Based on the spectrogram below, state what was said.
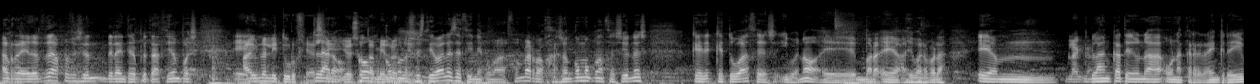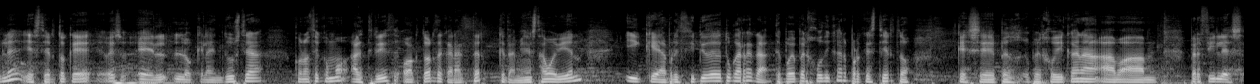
alrededor de la profesión de la interpretación, pues... eh, Hay una liturgia, sí, Claro, yo eso como, también lo como los festivales de cine, como la alfombra roja, son como concesiones que, que tú haces. Y bueno, eh, Bar- eh, ay, Bárbara. eh, mm, Blanca. tiene una, una carrera increíble y es cierto que es el- lo que la industria conoce como actriz o actor de carácter, que también está muy bien y que al principio de tu carrera te puede perjudicar porque es cierto que se per- perjudican a, a- a perfiles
